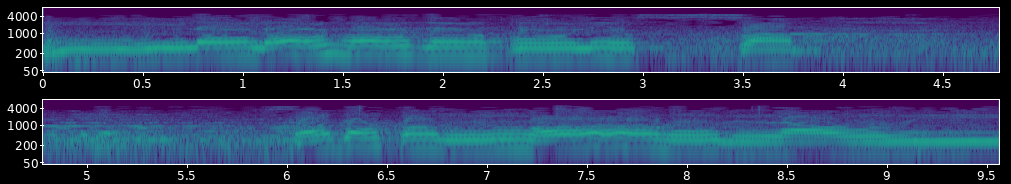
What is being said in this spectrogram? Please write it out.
قيل لها ادخل الصرح صدق الله العظيم.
